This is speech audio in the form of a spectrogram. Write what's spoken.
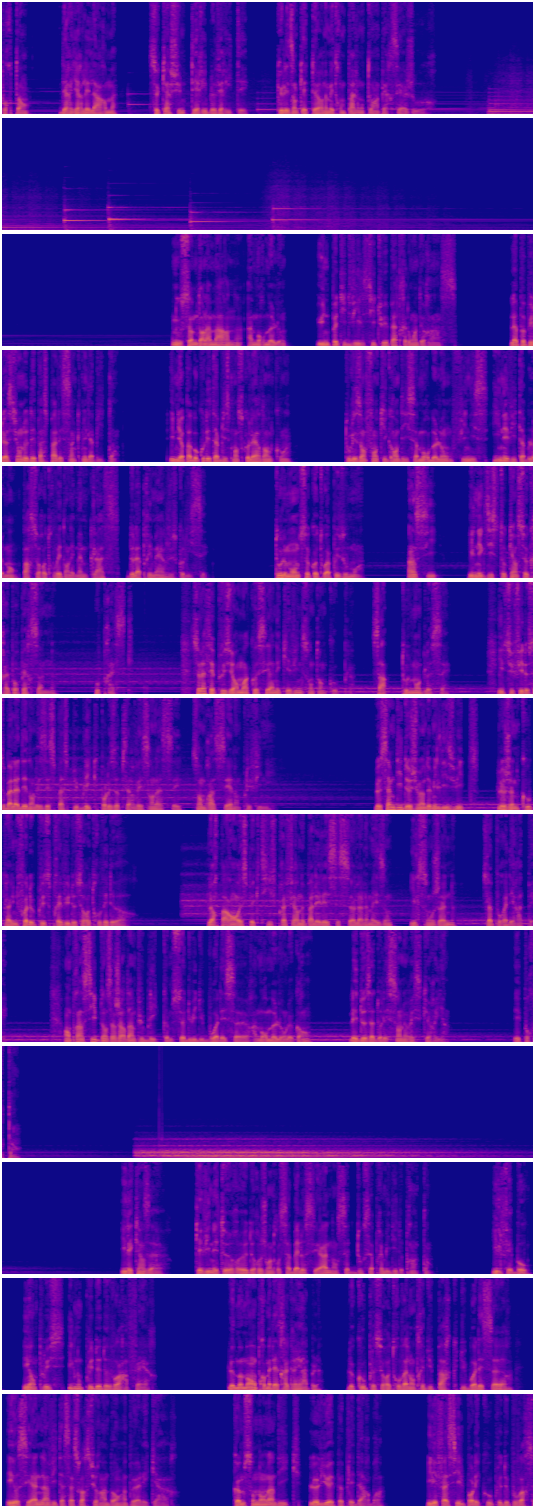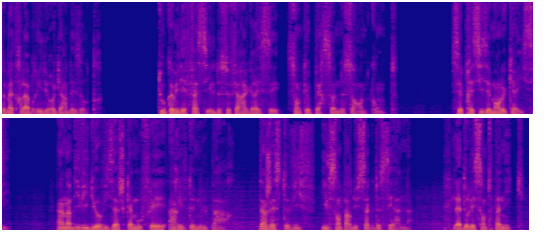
Pourtant, derrière les larmes, se cache une terrible vérité que les enquêteurs ne mettront pas longtemps à percer à jour. Nous sommes dans la Marne, à Mourmelon, une petite ville située pas très loin de Reims. La population ne dépasse pas les 5000 habitants. Il n'y a pas beaucoup d'établissements scolaires dans le coin. Tous les enfants qui grandissent à Mourmelon finissent inévitablement par se retrouver dans les mêmes classes, de la primaire jusqu'au lycée. Tout le monde se côtoie plus ou moins. Ainsi, il n'existe aucun secret pour personne. Ou presque. Cela fait plusieurs mois qu'Océane et Kevin sont en couple. Ça, tout le monde le sait. Il suffit de se balader dans les espaces publics pour les observer s'enlacer, s'embrasser à n'en plus finir. Le samedi 2 juin 2018, le jeune couple a une fois de plus prévu de se retrouver dehors. Leurs parents respectifs préfèrent ne pas les laisser seuls à la maison. Ils sont jeunes, cela pourrait déraper. En principe, dans un jardin public comme celui du Bois des Sœurs à Mourmelon-le-Grand, les deux adolescents ne risquent rien. Et pourtant, Il est 15 heures. Kevin est heureux de rejoindre sa belle Océane en cette douce après-midi de printemps. Il fait beau, et en plus, ils n'ont plus de devoirs à faire. Le moment promet d'être agréable. Le couple se retrouve à l'entrée du parc du Bois des Sœurs, et Océane l'invite à s'asseoir sur un banc un peu à l'écart. Comme son nom l'indique, le lieu est peuplé d'arbres. Il est facile pour les couples de pouvoir se mettre à l'abri du regard des autres. Tout comme il est facile de se faire agresser sans que personne ne s'en rende compte. C'est précisément le cas ici. Un individu au visage camouflé arrive de nulle part. D'un geste vif, il s'empare du sac d'Océane. L'adolescente panique.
